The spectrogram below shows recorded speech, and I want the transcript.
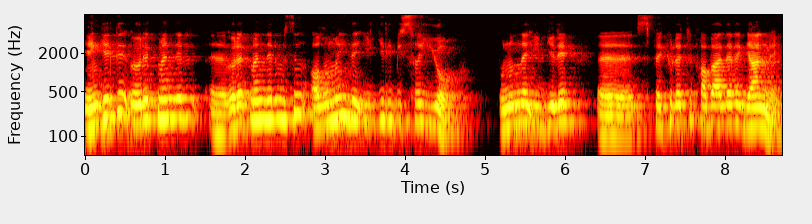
engelli öğretmenler e, öğretmenlerimizin alımı ile ilgili bir sayı yok. Bununla ilgili e, spekülatif haberlere gelmeyin.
